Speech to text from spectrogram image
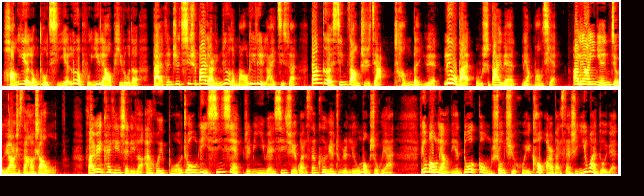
行业龙头企业乐普医疗披露的百分之七十八点零六的毛利率来计算，单个心脏支架成本约六百五十八元两毛钱。二零二一年九月二十三号上午，法院开庭审理了安徽亳州利辛县人民医院心血管三科原主任刘某受贿案。刘某两年多共收取回扣二百三十一万多元。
